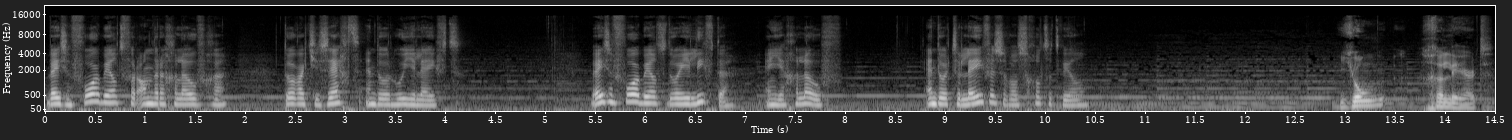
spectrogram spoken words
Wees een voorbeeld voor andere gelovigen door wat je zegt en door hoe je leeft. Wees een voorbeeld door je liefde en je geloof en door te leven zoals God het wil. Jong geleerd.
